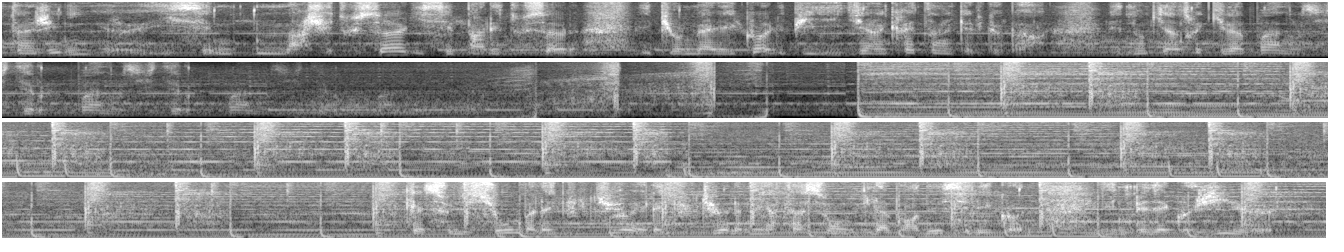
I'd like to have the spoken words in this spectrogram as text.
Un génie. Euh, il sait marcher tout seul, il sait parler tout seul, et puis on le met à l'école, et puis il devient un crétin quelque part. Et donc il y a un truc qui va pas dans le système, pas dans le système, pas dans le système. Quelle solution? Bah, La culture, et la culture, la meilleure façon de l'aborder, c'est l'école. Une pédagogie euh,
